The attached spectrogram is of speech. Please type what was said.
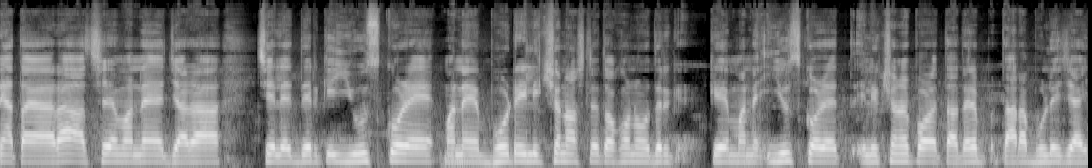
নেতারা আছে মানে যারা ছেলেদেরকে ইউজ করে মানে ভোট ইলেকশন আসলে তখন ওদেরকে মানে ইউজ করে ইলেকশনের পরে তাদের তারা ভুলে যায়।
